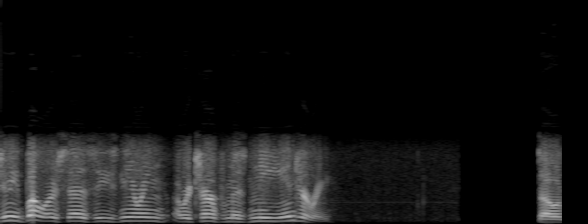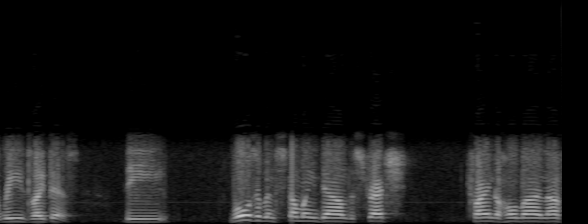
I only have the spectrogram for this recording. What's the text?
Jimmy Butler says he's nearing a return from his knee injury. So it reads like this The Wolves have been stumbling down the stretch, trying to hold on enough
